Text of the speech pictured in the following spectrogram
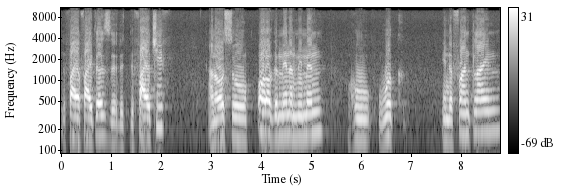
the firefighters, the, the, the fire chief, and also all of the men and women who work in the front line,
